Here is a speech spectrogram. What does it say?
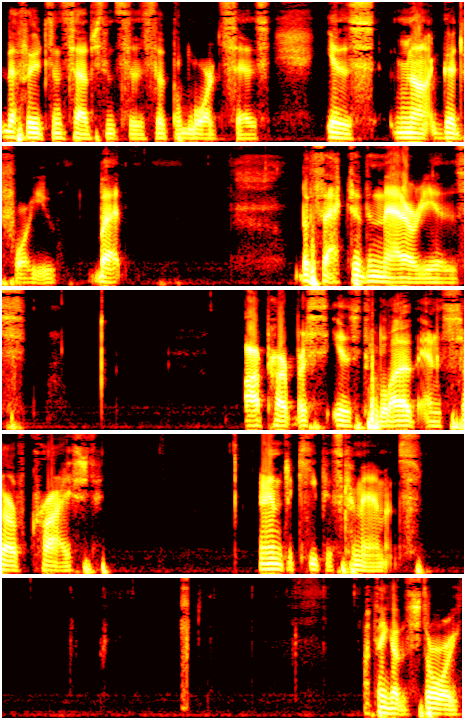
the foods and substances that the Lord says is not good for you. But the fact of the matter is our purpose is to love and serve Christ and to keep his commandments. I think of the story,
